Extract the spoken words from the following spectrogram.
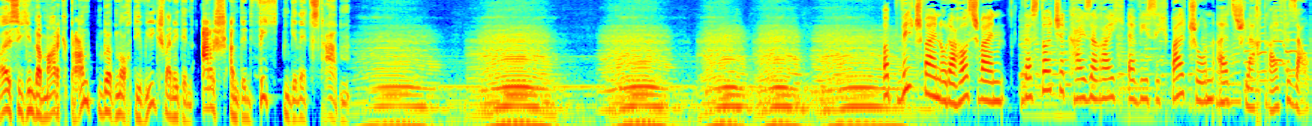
als sich in der Mark Brandenburg noch die Wildschweine den Arsch an den Fichten gewetzt haben. Ob Wildschwein oder Hausschwein, das Deutsche Kaiserreich erwies sich bald schon als schlachtreife Sau.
